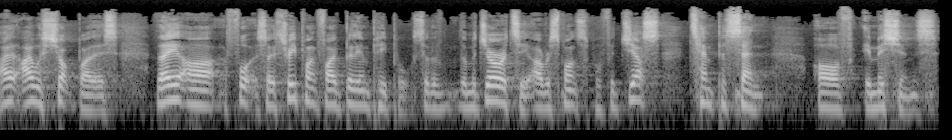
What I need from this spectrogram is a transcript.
I, I was shocked by this. They are, for, so 3.5 billion people, so the, the majority are responsible for just 10% of emissions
